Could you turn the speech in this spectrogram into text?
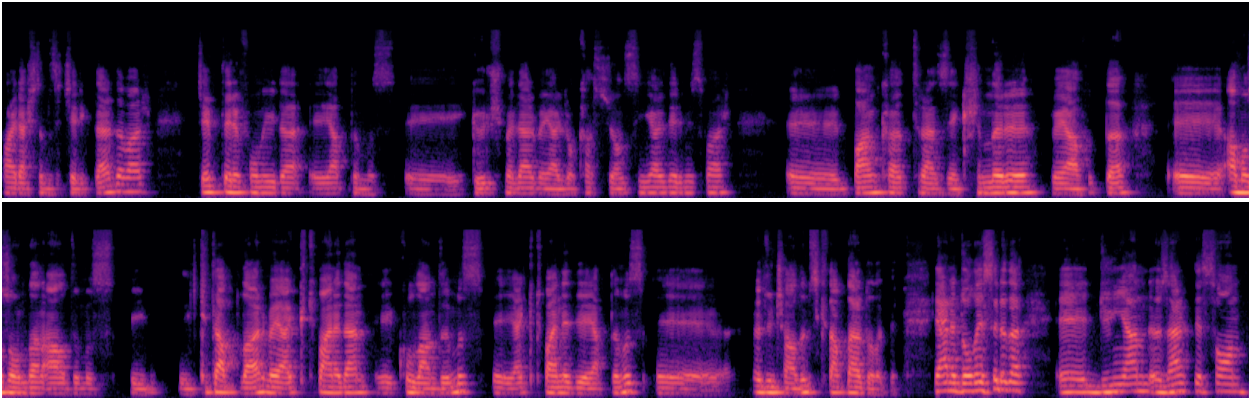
paylaştığımız içerikler de var. Cep telefonuyla, eee, yaptığımız, eee, görüşmeler veya lokasyon sinyallerimiz var. Eee, banka tranzaction'ları veyahut da, eee, Amazon'dan aldığımız, eee, kitaplar veya kütüphaneden, eee, kullandığımız, eee, yani kütüphanede yaptığımız, eee, ödünç aldığımız kitaplar da olabilir. Yani dolayısıyla da, eee, dünyanın özellikle son,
